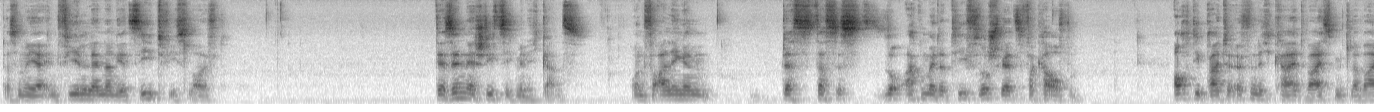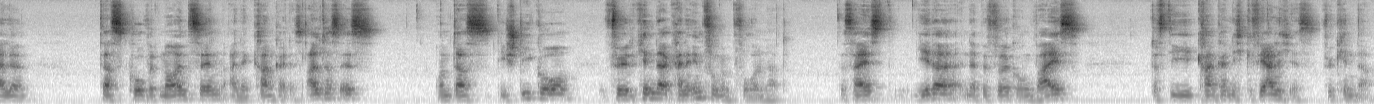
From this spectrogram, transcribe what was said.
dass man ja in vielen Ländern jetzt sieht, wie es läuft. Der Sinn erschließt sich mir nicht ganz. Und vor allen Dingen, das, das ist so argumentativ so schwer zu verkaufen. Auch die breite Öffentlichkeit weiß mittlerweile, dass Covid-19 eine Krankheit des Alters ist und dass die STIKO für Kinder keine Impfung empfohlen hat. Das heißt, jeder in der Bevölkerung weiß, dass die Krankheit nicht gefährlich ist für Kinder.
